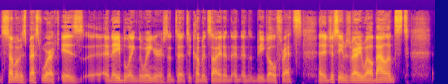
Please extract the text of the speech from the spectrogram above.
some of his best work is uh, enabling the wingers to to come inside and, and, and be goal threats, and it just seems very well balanced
